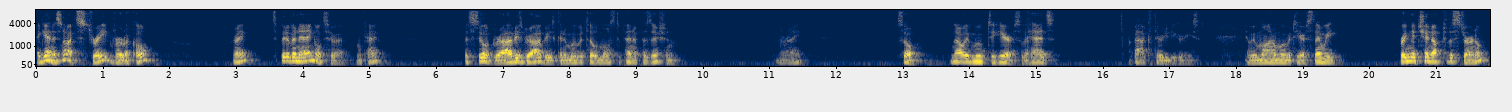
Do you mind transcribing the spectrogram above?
Again, it's not straight vertical, right? It's a bit of an angle to it, okay? But still, gravity's gravity. It's gonna move it to the most dependent position, all right? So now we've moved to here. So the head's back 30 degrees. And we wanna move it here. So then we bring the chin up to the sternum,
